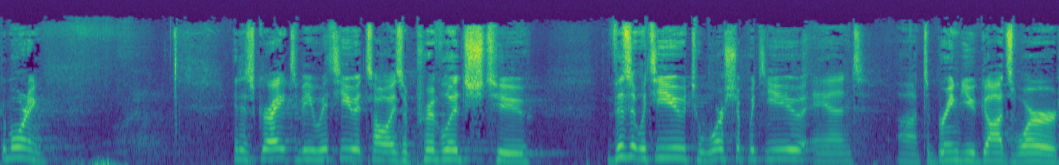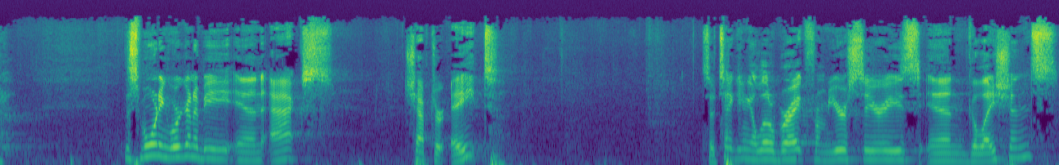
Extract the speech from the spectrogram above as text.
Good morning. It is great to be with you. It's always a privilege to visit with you, to worship with you, and uh, to bring you God's Word. This morning we're going to be in Acts chapter 8. So, taking a little break from your series in Galatians.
